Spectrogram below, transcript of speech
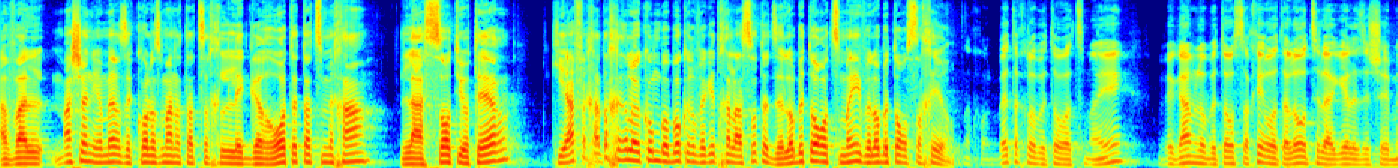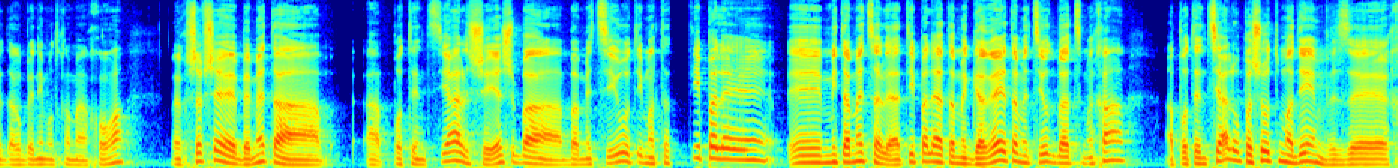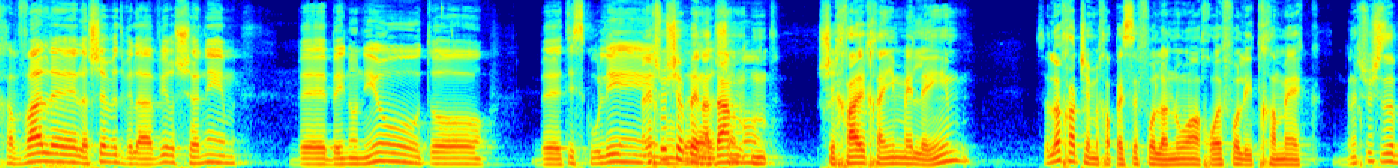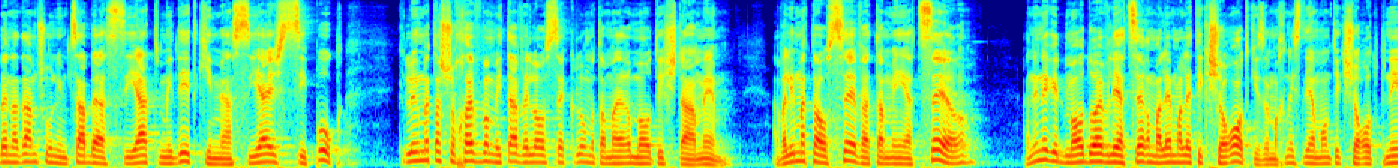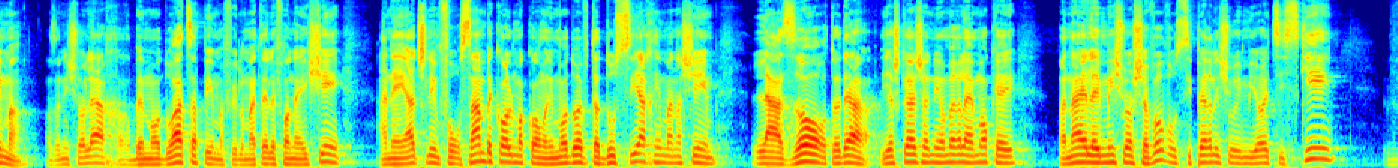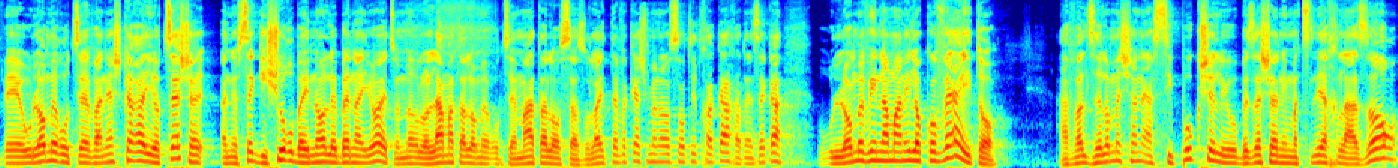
אבל מה שאני אומר זה כל הזמן אתה צריך לגרות את עצמך, לעשות יותר, כי אף אחד אחר לא יקום בבוקר ויגיד לך לעשות את זה, לא בתור עצמאי ולא בתור שכיר. נכון, בטח לא בתור עצמאי, וגם לא בתור שכיר, או אתה לא רוצה להגיע לזה שמדרבנים אותך מאחורה. ואני חושב שבאמת הפוטנציאל שיש ב- במציאות, אם אתה טיפה מתאמץ עליה, טיפה אתה מגרה את המציאות בעצמך, הפוטנציאל הוא פשוט מדהים, וזה חבל אה, לשבת ולהעביר שנים בבינוניות או בתסכולים. אני חושב שבן אדם. שחי חיים מלאים, זה לא אחד שמחפש איפה לנוח או איפה להתחמק. אני חושב שזה בן אדם שהוא נמצא בעשייה תמידית, כי מעשייה יש סיפוק. כאילו אם אתה שוכב במיטה ולא עושה כלום, אתה מהר מאוד תשתעמם. אבל אם אתה עושה ואתה מייצר, אני נגיד מאוד אוהב לייצר מלא מלא תקשורות, כי זה מכניס לי המון תקשורות פנימה. אז אני שולח הרבה מאוד וואטסאפים, אפילו מהטלפון האישי. הנייד שלי מפורסם בכל מקום, אני מאוד אוהב את הדו-שיח עם אנשים, לעזור, אתה יודע, יש כאלה שאני אומר להם, אוקיי, פנה אליי מישהו השבוע והוא סיפר לי שהוא עם יועץ עסקי, והוא לא מרוצה, ואני אשכרה יוצא שאני עושה גישור בינו לבין היועץ, ואומר לו, למה אתה לא מרוצה, מה אתה לא עושה? אז אולי תבקש ממנו לעשות איתך ככה, אתה עושה ככה. הוא לא מבין למה אני לא קובע איתו. אבל זה לא משנה, הסיפוק שלי הוא בזה שאני מצליח לעזור.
